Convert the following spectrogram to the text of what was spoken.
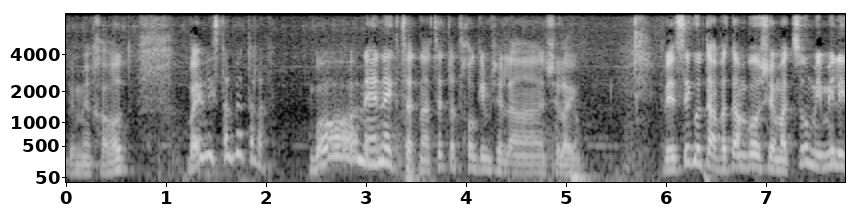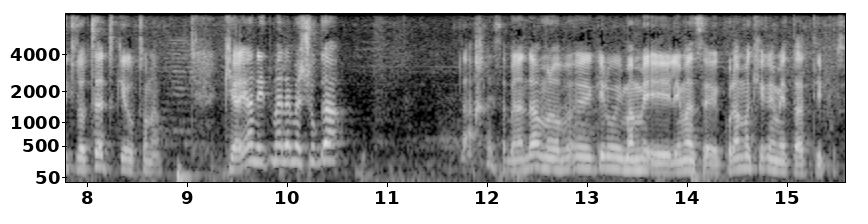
במרכאות, באים להסתלבט עליו. בואו נהנה קצת, נעשה את הצחוקים של, ה, של היום. והשיגו תאוותם בו שמצאו ממי להתלוצץ כרצונם. כי היה נדמה למשוגע. תכלס, הבן אדם אה, כאילו עם המעיל, עם הזה, כולם מכירים את הטיפוס.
